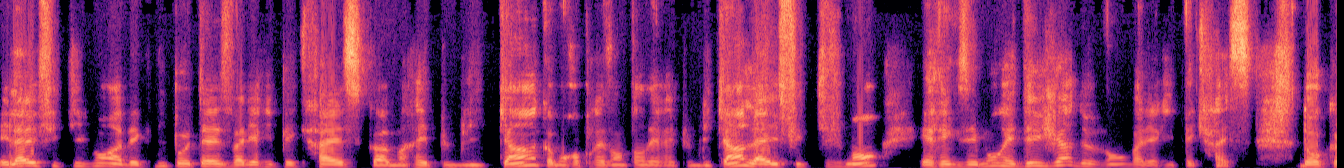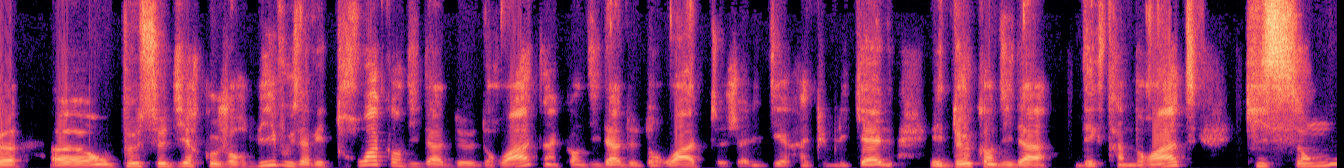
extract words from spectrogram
Et là, effectivement, avec l'hypothèse Valérie Pécresse comme républicain, comme représentant des républicains, là, effectivement, Éric Zemmour est déjà devant Valérie Pécresse. Donc, euh, on peut se dire qu'aujourd'hui, vous avez trois candidats de droite, un candidat de droite, j'allais dire républicaine, et deux candidats d'extrême droite, qui sont,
